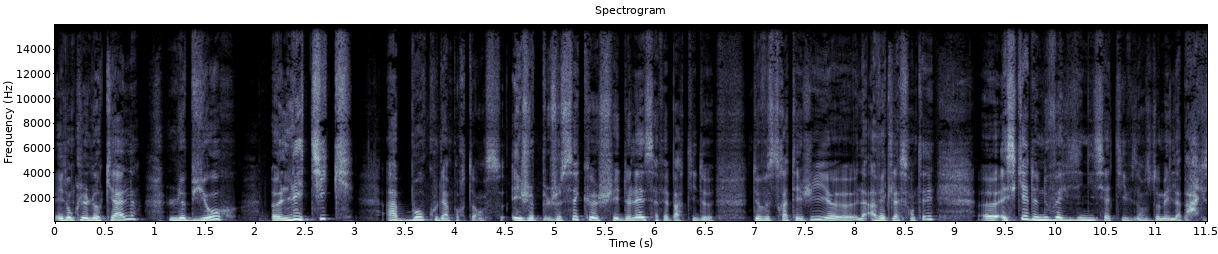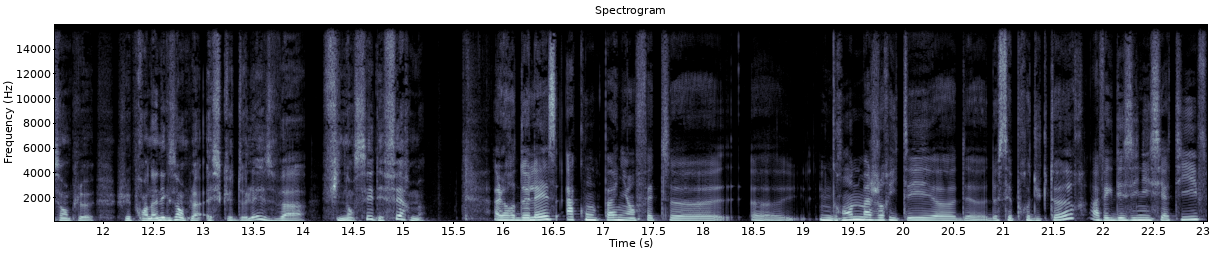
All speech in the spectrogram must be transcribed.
Et donc le local, le bio, l'éthique a beaucoup d'importance. Et je, sais que chez Deleuze, ça fait partie de, vos stratégies euh, avec la santé. Euh, Est-ce qu'il y a de nouvelles initiatives dans ce domaine-là? Par exemple, je vais prendre un exemple. Hein. Est-ce que Deleuze va financer des fermes? Alors Deleuze accompagne en fait euh, euh, une grande majorité euh, de, ses producteurs avec des initiatives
